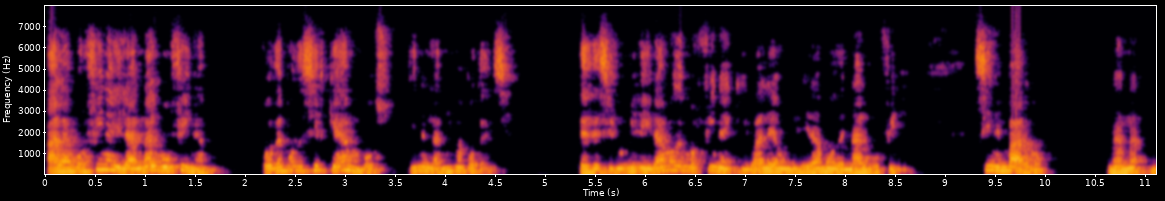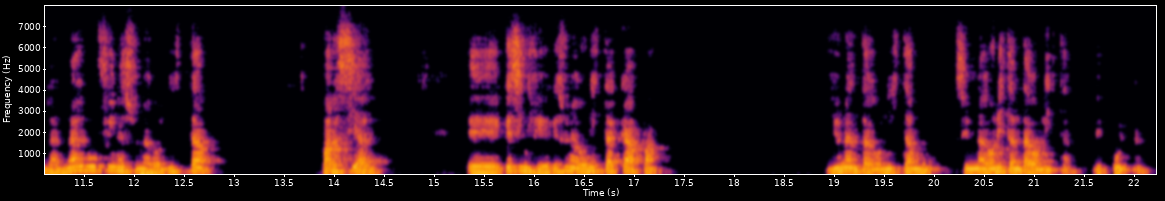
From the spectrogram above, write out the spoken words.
a la morfina y la nalbufina, podemos decir que ambos tienen la misma potencia. Es decir, un miligramo de morfina equivale a un miligramo de nalbufina. Sin embargo, la nalbufina es un agonista parcial. Eh, ¿Qué significa? Que es un agonista capa y un antagonista mu. un agonista antagonista, disculpen.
